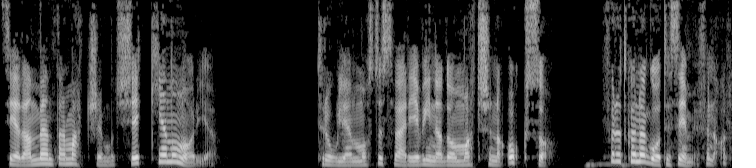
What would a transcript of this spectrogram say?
Sedan väntar matcher mot Tjeckien och Norge. Troligen måste Sverige vinna de matcherna också för att kunna gå till semifinal.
